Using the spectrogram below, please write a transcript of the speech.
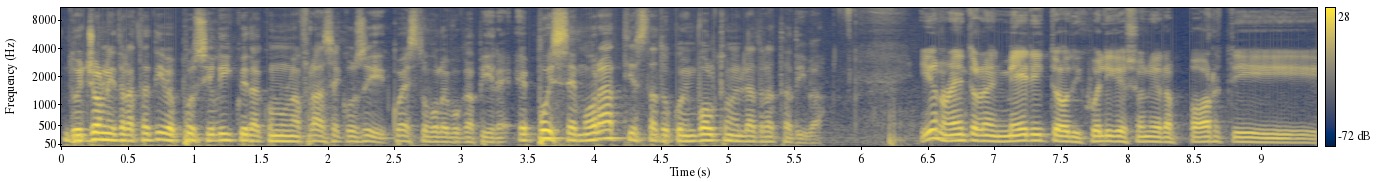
due giorni di trattativa e poi si liquida con una frase così? Questo volevo capire. E poi se Moratti è stato coinvolto nella trattativa? Io non entro nel merito di quelli che sono i rapporti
